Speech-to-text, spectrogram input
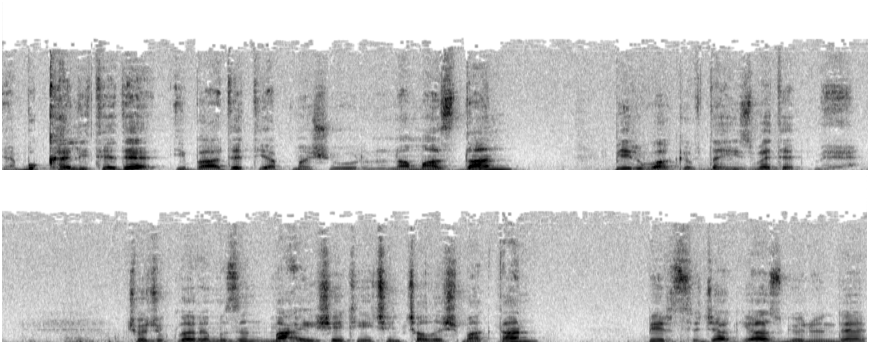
yani bu kalitede ibadet yapma şuurunu namazdan bir vakıfta hizmet etmeye, çocuklarımızın maişeti için çalışmaktan bir sıcak yaz gününde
